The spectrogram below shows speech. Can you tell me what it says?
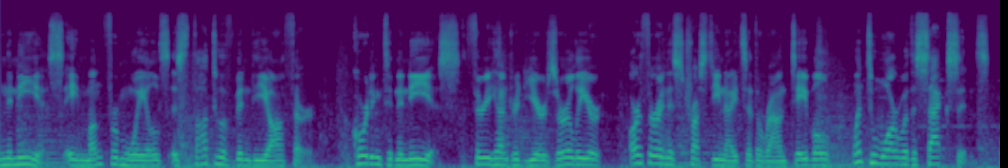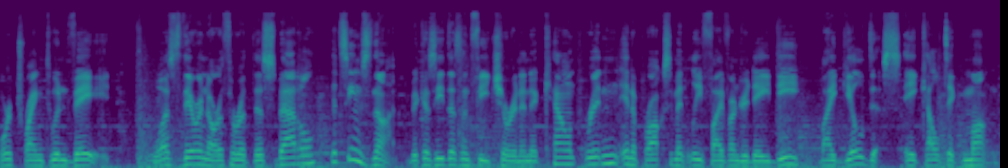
Nennius, a monk from Wales, is thought to have been the author. According to Nennius, 300 years earlier, Arthur and his trusty knights of the Round Table went to war with the Saxons, who were trying to invade. Was there an Arthur at this battle? It seems not, because he doesn't feature in an account written in approximately 500 AD by Gildas, a Celtic monk.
